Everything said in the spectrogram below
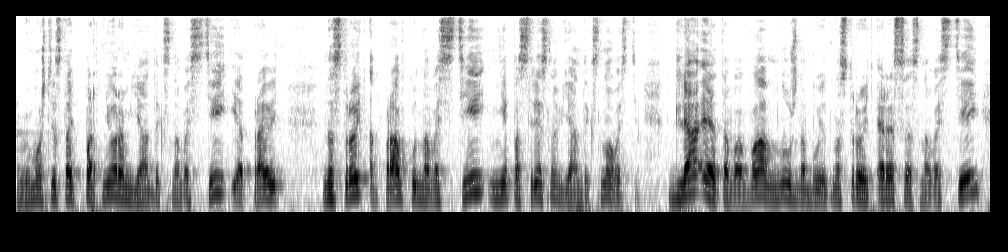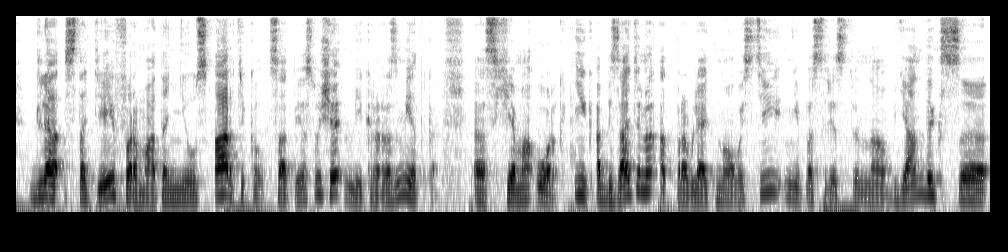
вы можете стать партнером Яндекс Новостей и отправить, настроить отправку новостей непосредственно в Яндекс Новости. Для этого вам нужно будет настроить RSS новостей для статей формата News Article, соответствующая микроразметка, э, схема org. И обязательно отправлять новости непосредственно в Яндекс э,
